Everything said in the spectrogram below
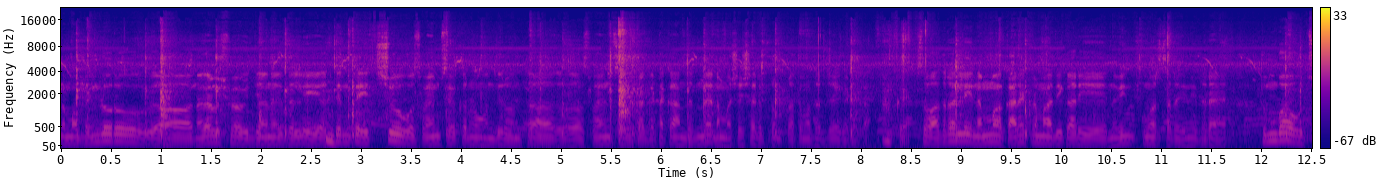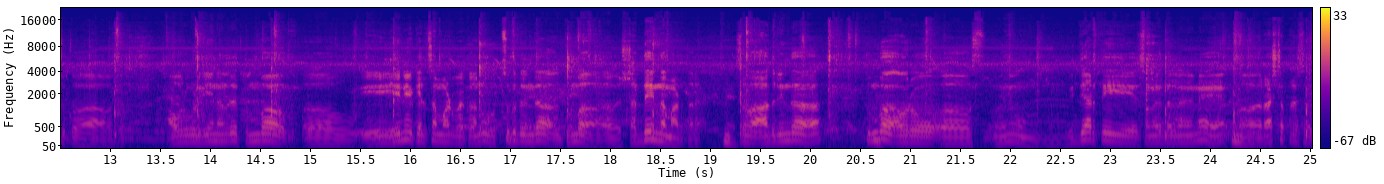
ನಮ್ಮ ಬೆಂಗಳೂರು ನಗರ ವಿಶ್ವವಿದ್ಯಾಲಯದಲ್ಲಿ ಅತ್ಯಂತ ಹೆಚ್ಚು ಸ್ವಯಂ ಸೇವಕರನ್ನು ಹೊಂದಿರುವಂಥ ಸ್ವಯಂ ಸೇವಕ ಘಟಕ ಅಂದರೆ ನಮ್ಮ ಶೇಷಾರಿಪುರಂ ಪ್ರಥಮ ದರ್ಜೆ ಘಟಕ. ಓಕೆ ಸೊ ಅದರಲ್ಲಿ ನಮ್ಮ ಕಾರ್ಯಕ್ರಮಾಧಿಕಾರಿ ನವೀನ್ ಕುಮಾರ್ ಸರ್ ಏನಿದ್ದಾರೆ ತುಂಬ ಉತ್ಸುಕವಾದರು ಅವ್ರುಗಳಿಗೆ ಏನಂದ್ರೆ ತುಂಬ ಏನೇ ಕೆಲಸ ಮಾಡಬೇಕು ಅಂದ್ರೆ ಉತ್ಸುಕದಿಂದ ತುಂಬ ಶ್ರದ್ಧೆಯಿಂದ ಮಾಡ್ತಾರೆ. ಸೊ ಆದ್ದರಿಂದ ತುಂಬ ಅವರು ಏನು, ವಿದ್ಯಾರ್ಥಿ ಸಮಯದಲ್ಲೇ ರಾಷ್ಟ್ರ ಪ್ರಶಸ್ತಿ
